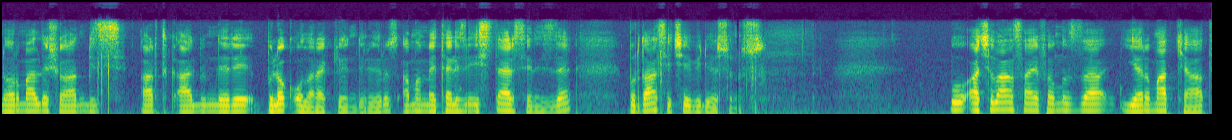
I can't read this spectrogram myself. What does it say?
normalde şu an biz artık albümleri blok olarak gönderiyoruz ama metalize isterseniz de buradan seçebiliyorsunuz. Bu açılan sayfamızda yarım at kağıt,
